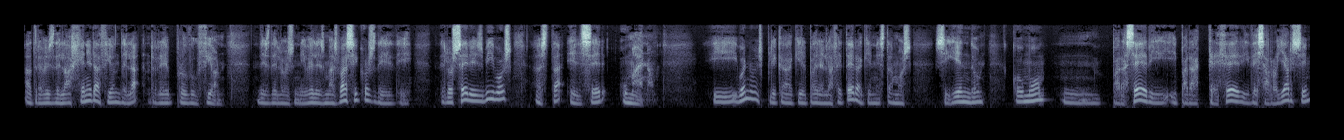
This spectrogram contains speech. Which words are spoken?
a través de la generación de la reproducción, desde los niveles más básicos de, de, de los seres vivos hasta el ser humano. Y bueno, explica aquí el padre Lafetera, a quien estamos siguiendo, cómo mm, para ser y, y, para crecer y desarrollarse,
